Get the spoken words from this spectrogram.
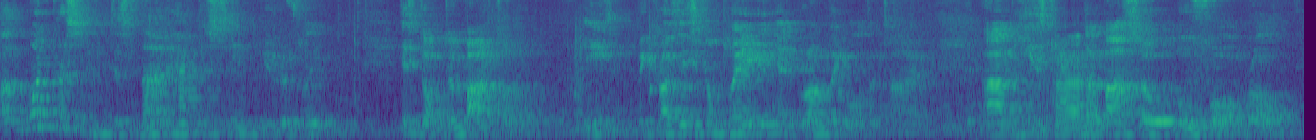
uh, one person who does not have to sing beautifully is Dr. Bartolo. He's, because he's complaining and grumbling all the time, um, he's given the basso buffo role.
